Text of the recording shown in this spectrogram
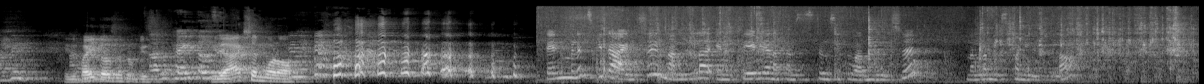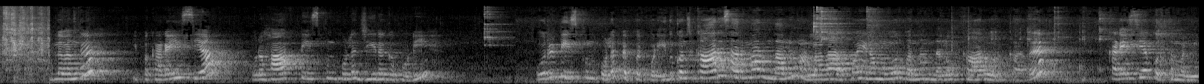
அது இது ஃபைவ் தௌசண்ட் ருபீஸ் அது 5,000. இது ஆக்ஷன் மோடம் 10 minutes கிட்ட ஆயிடுச்சு. நல்லா எனக்கு தேவையான கன்சிஸ்டன்சிக்கு வந்துருச்சு. நல்லா மிக்ஸ் பண்ணி விட்டுலாம் இதுல வந்து இப்போ கடைசியா ஒரு ஹாஃப் டீஸ்பூன் போல ஜீரக பொடி ஒரு டீஸ்பூன் போல பெப்பர் பொடி. இது கொஞ்சம் காரசாரமா இருந்தாலும் நல்லா தான் இருக்கும். ஏன்னா மோர் வந்து அந்த அளவுக்கு காரம் இருக்காது. கடைசியா கொத்தமல்லி.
